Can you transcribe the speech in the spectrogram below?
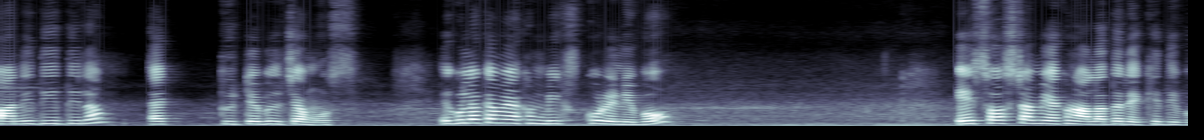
পানি দিয়ে দিলাম এক, দুই টেবিল চামচ। এগুলোকে আমি এখন মিক্স করে নেব। এই সসটা আমি এখন আলাদা রেখে দিব।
